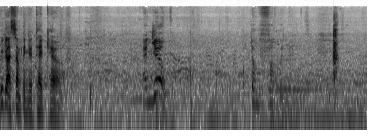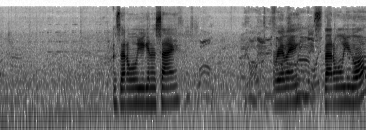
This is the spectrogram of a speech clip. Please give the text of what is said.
We got something to take care of. And you! Don't fuck with me. Is that all you're gonna say? Really? Is that all you got?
